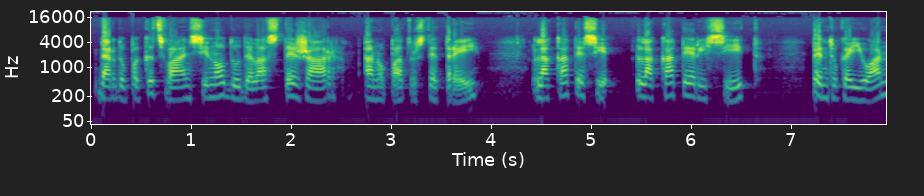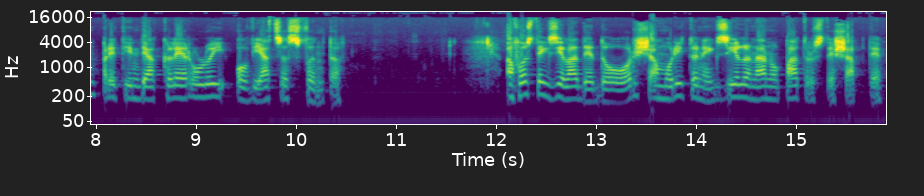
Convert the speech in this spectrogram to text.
dar după câțiva ani sinodul de la Stejar, anul 403, l-a, catesi- l-a caterisit pentru că Ioan pretindea clerului o viață sfântă. A fost exilat de două ori și a murit în exil în anul 407.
